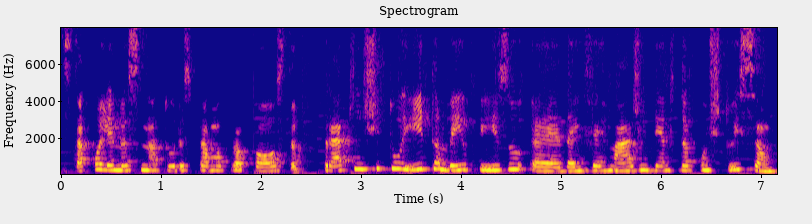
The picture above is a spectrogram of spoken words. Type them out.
está colhendo assinaturas para uma proposta para que instituir também o piso é, da enfermagem dentro da Constituição.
